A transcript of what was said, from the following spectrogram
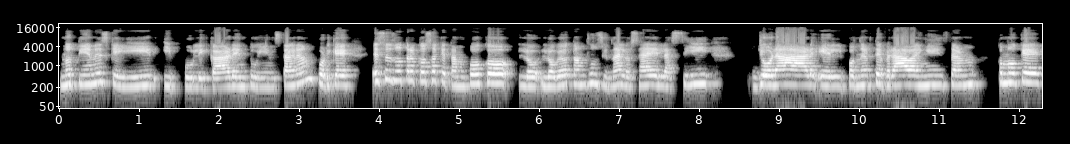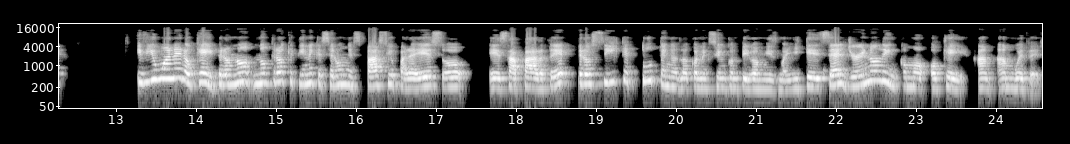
no tienes que ir y publicar en tu Instagram, porque eso es otra cosa que tampoco lo, lo veo tan funcional, o sea, el así llorar, el ponerte brava en Instagram, como que, if you want it, ok, pero no, no creo que tiene que ser un espacio para eso, esa parte, pero sí que tú tengas la conexión contigo misma y que sea el journaling como, ok, I'm, I'm with it.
